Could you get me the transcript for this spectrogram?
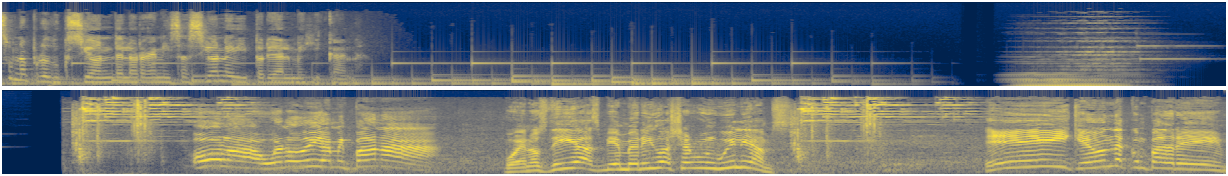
Es una producción de la Organización Editorial Mexicana. Hola, buenos días, mi pana. Buenos días, bienvenido a Sherwin Williams. ¡Ey! ¿Qué onda, compadre?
